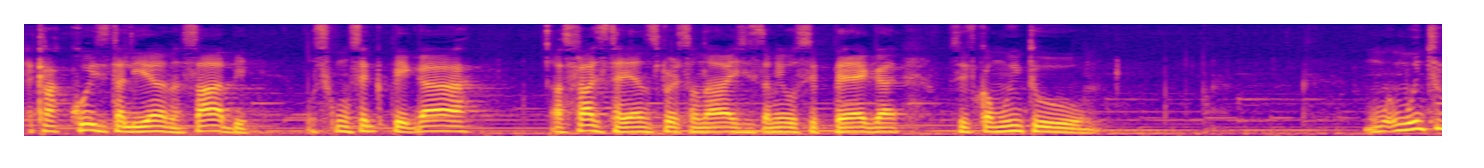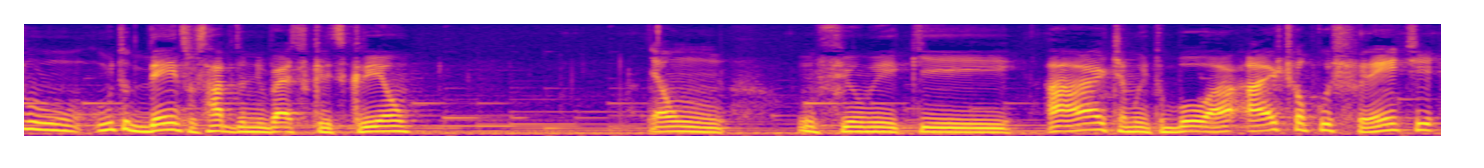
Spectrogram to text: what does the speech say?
aquela coisa italiana, sabe? Você consegue pegar as frases italianas dos personagens, também você pega, você fica muito muito muito dentro, sabe, do universo que eles criam. É um um filme que a arte é muito boa, a arte é um pouco diferente,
